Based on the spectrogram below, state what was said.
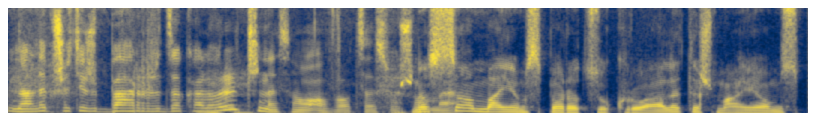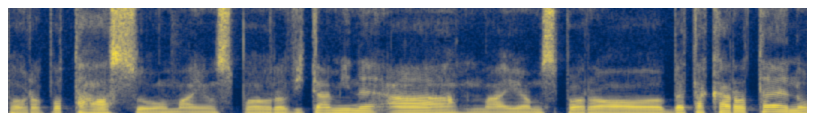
No ale przecież bardzo kaloryczne są owoce suszone. No są, mają sporo cukru, ale też mają sporo potasu, mają sporo witaminy A, mają sporo beta-karotenu,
